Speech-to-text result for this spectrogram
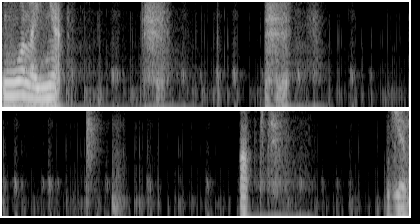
รู้อะไรเนี่ย up. Yep.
